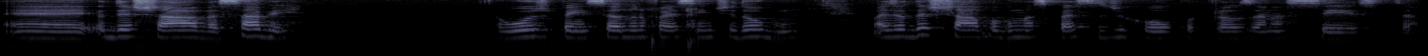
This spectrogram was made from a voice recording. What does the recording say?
é, eu deixava, sabe? Hoje pensando não faz sentido algum mas eu deixava algumas peças de roupa para usar na sexta.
